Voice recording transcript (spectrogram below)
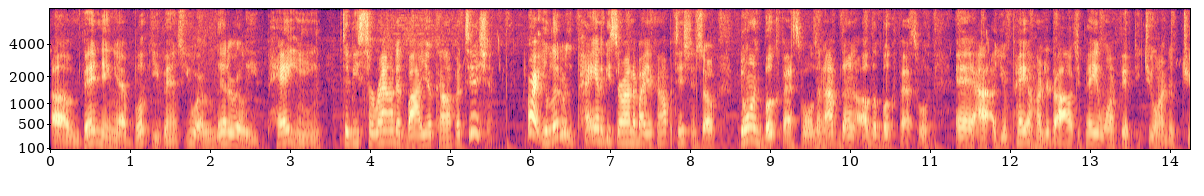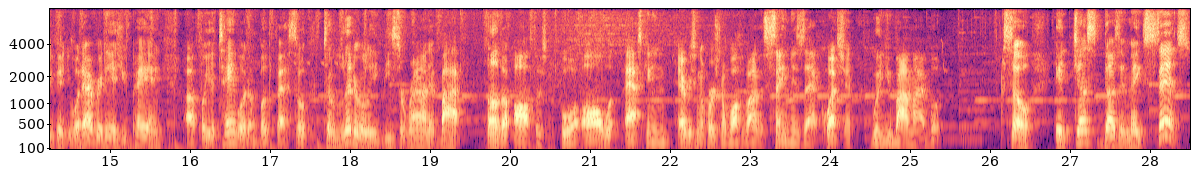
uh, vending at book events, you are literally paying to be surrounded by your competition. Right, you're literally paying to be surrounded by your competition. So doing book festivals, and I've done other book festivals, and I, you pay $100, you pay 150 200 250 whatever it is you're paying uh, for your table at a book festival to literally be surrounded by other authors who are all asking every single person who walks by the same exact question Will you buy my book? So it just doesn't make sense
